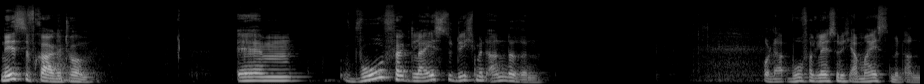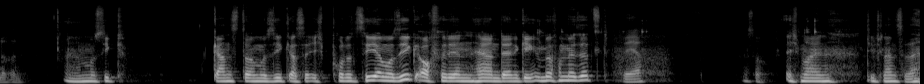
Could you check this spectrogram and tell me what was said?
nächste Frage, Tom. Ähm, wo vergleichst du dich mit anderen? Oder wo vergleichst du dich am meisten mit anderen? Äh, Musik. Ganz toll Musik. Also ich produziere Musik auch für den Herrn, der gegenüber von mir sitzt. Wer? Achso. Ich meine, die Pflanze da.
